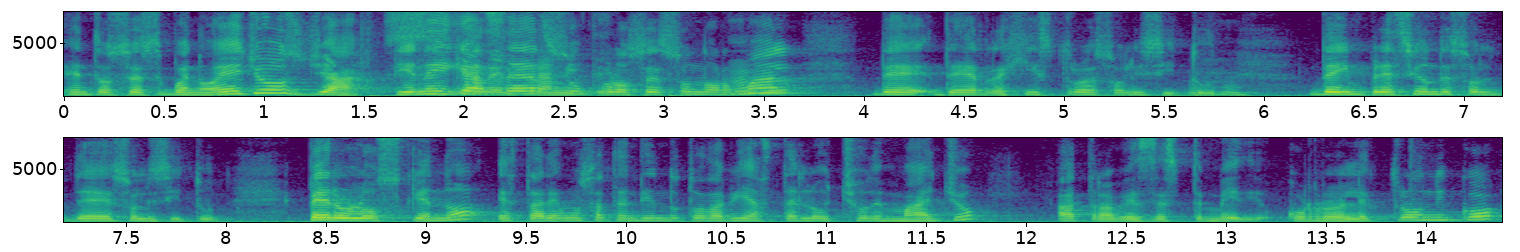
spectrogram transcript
entonces, bueno, ellos ya tienen que hacer su proceso normal de, registro de solicitud, de impresión de, solicitud. Pero los que no, estaremos atendiendo todavía hasta el 8 de mayo a través de este medio. Correo electrónico,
